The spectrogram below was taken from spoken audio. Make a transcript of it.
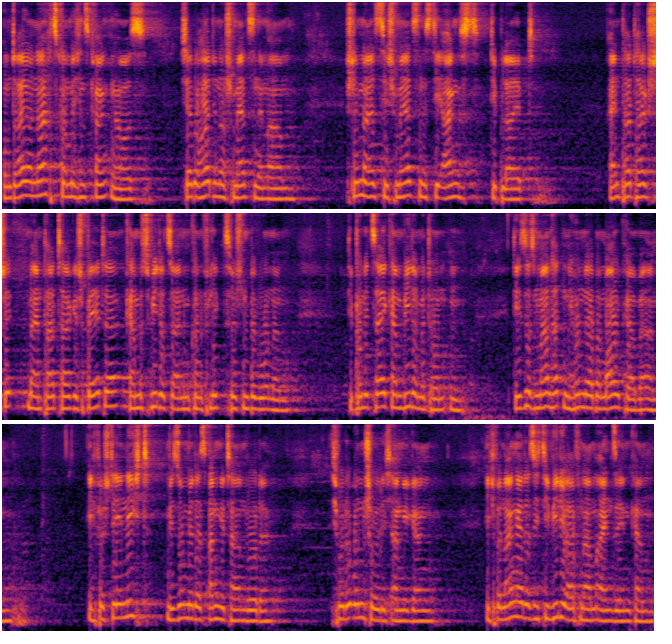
Um drei Uhr nachts komme ich ins Krankenhaus. Ich habe heute noch Schmerzen im Arm. Schlimmer als die Schmerzen ist die Angst, die bleibt. Ein paar, Tag, ein paar Tage später kam es wieder zu einem Konflikt zwischen Bewohnern. Die Polizei kam wieder mit Hunden. Dieses Mal hatten die Hunde aber Maulkörbe an. Ich verstehe nicht, wieso mir das angetan wurde. Ich wurde unschuldig angegangen. Ich verlange, dass ich die Videoaufnahmen einsehen kann.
